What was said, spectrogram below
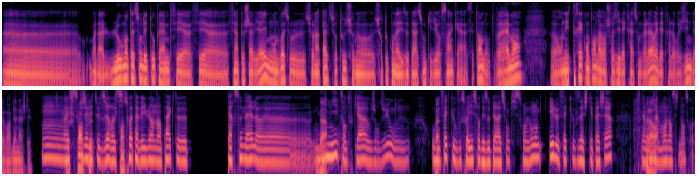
Euh, voilà, l'augmentation des taux quand même fait euh, fait euh, fait un peu chavirer. Nous on le voit sur le, sur l'impact, surtout sur nos surtout qu'on a des opérations qui durent 5 à 7 ans. Donc vraiment, on est très content d'avoir choisi la création de valeur et d'être à l'origine, d'avoir bien acheté. Mmh, ouais, c'est ce que j'allais te dire. Si toi, tu avais eu un impact personnel, euh, une Bah. limite en tout cas aujourd'hui, ou, ou Bah. le fait que vous soyez sur des opérations qui sont longues et le fait que vous achetez pas cher, finalement, Alors- tu as moins d'incidence. quoi.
